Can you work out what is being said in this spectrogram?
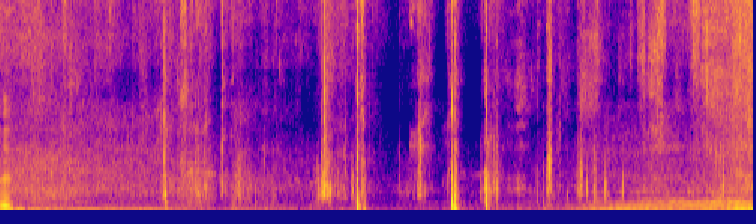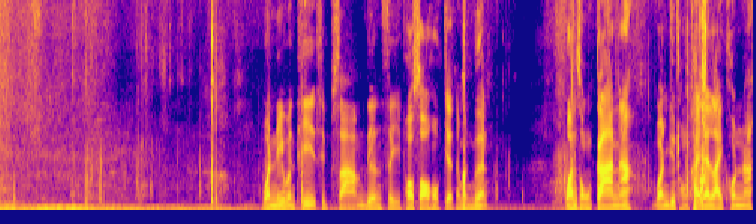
อืมวันนี้วันที่ 13 เดือน 4 พศ 67 นะเพื่อนๆ วันสงการนะ วันหยุดของใครหลาย ๆ คนนะ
